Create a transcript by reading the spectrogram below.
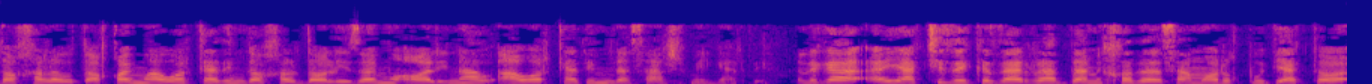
داخل اتاقای ما اوار کردیم داخل دالیزای ما آلی نو اوار کردیم در سرش میگردیم. دیگه یک چیزی که ضرورت به خود سمارق بود یک تا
